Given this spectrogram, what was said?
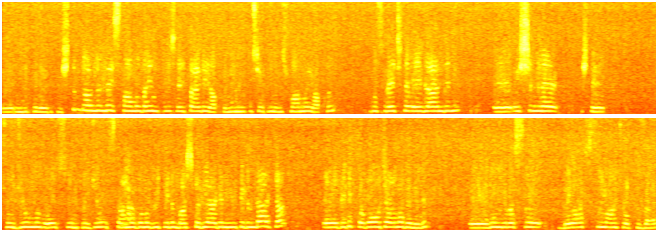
e, İngiltere'ye gitmiştim. Döndüğümde İstanbul'da hem turist rehberliği yaptım hem yurt dışı danışmanlığı yaptım. Bu süreçte evlendim. E, eşimle işte çocuğumuz olsun, çocuğu İstanbul'da mı büyütelim, başka bir yerde mi büyütelim derken e, dedik baba ocağına dönelim. E, hem burası doğa açısından çok güzel.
